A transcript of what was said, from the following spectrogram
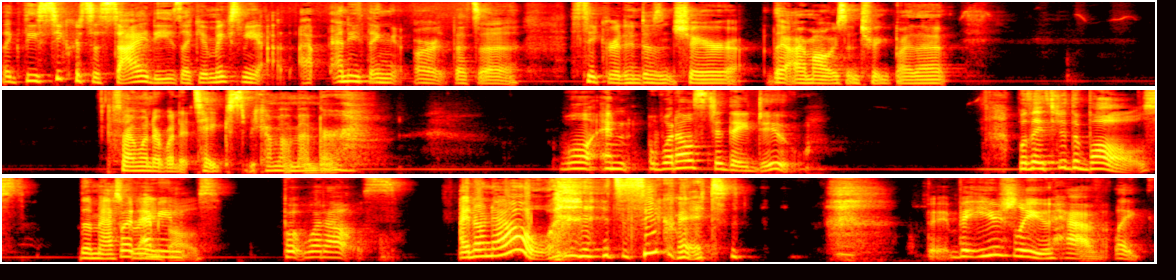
like these secret societies, like it makes me anything or that's a secret and doesn't share that I'm always intrigued by that. So I wonder what it takes to become a member. Well, and what else did they do? Well, they threw the balls, the masquerade mean- balls. But what else? I don't know. it's a secret. But, but usually you have like,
